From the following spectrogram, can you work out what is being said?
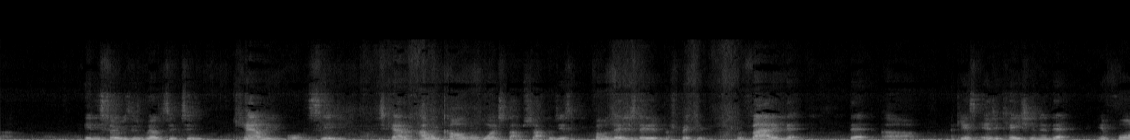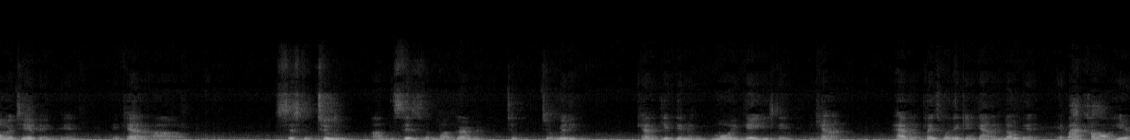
uh, any services relative to county or city. It's kind of, I wouldn't call it a one-stop shop, but just from a legislative perspective, providing that, that, uh, I guess, education and that informative and, and, and kind of, uh, system to, um, the citizens of Montgomery to, to really kind of get them more engaged and, kind of having a place where they can kind of know that if I call here,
